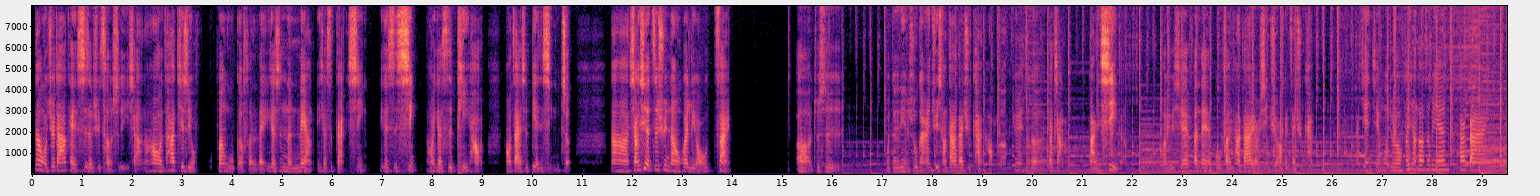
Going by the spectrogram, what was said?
那我觉得大家可以试着去测试一下。然后他其实有分五个分类，一个是能量，一个是感性，一个是性，然后一个是癖好。然后再是变形者，那详细的资讯呢，我会留在呃，就是我的脸书跟 IG 上，大家再去看好了，因为这个要讲蛮细的啊，有一些分类的部分，那大家有兴趣的话可以再去看。那今天节目就分享到这边，拜拜。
